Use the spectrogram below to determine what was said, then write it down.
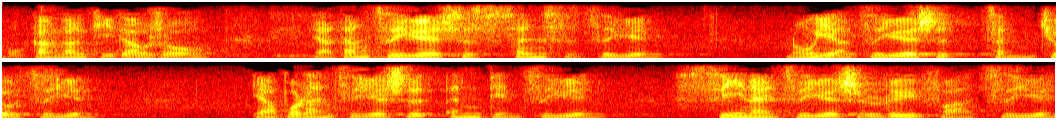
我刚刚提到说，亚当之约是生死之约，挪亚之约是拯救之约，亚伯兰之约是恩典之约，西奈之约是律法之约。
